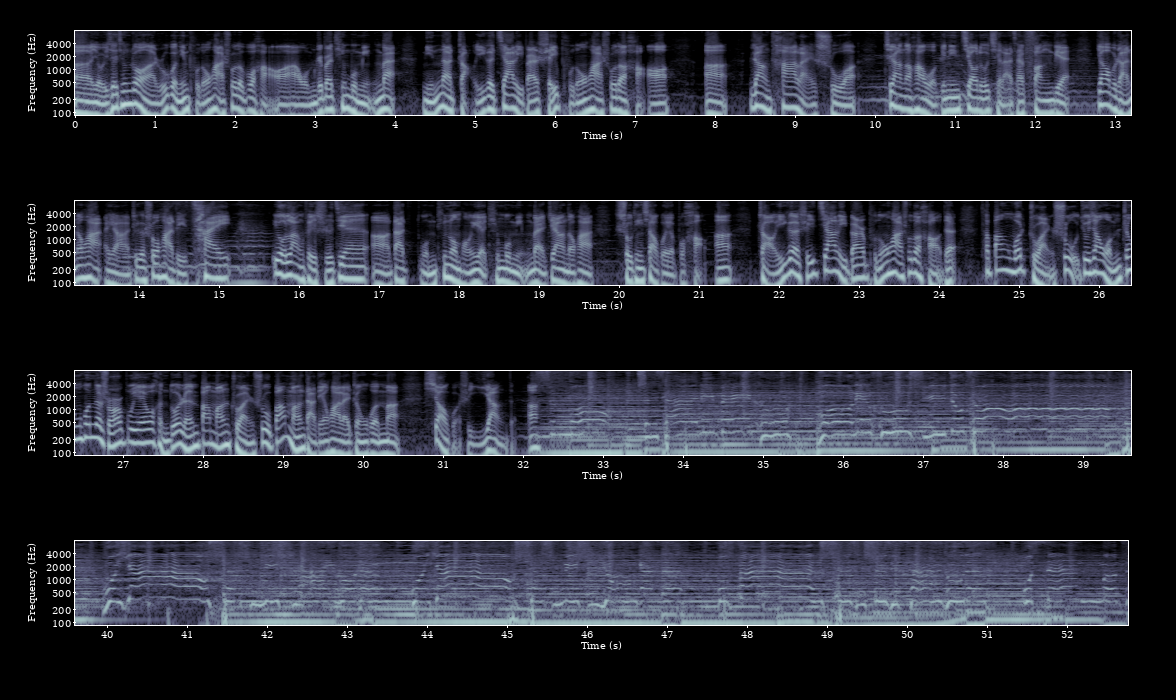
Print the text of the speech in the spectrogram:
呃，有一些听众啊，如果您普通话说的不好啊，我们这边听不明白，您呢找一个家里边谁普通话说的好啊，让他来说，这样的话我跟您交流起来才方便。要不然的话，哎呀，这个说话得猜，又浪费时间啊！大我们听众朋友也听不明白，这样的话收听效果也不好啊。找一个谁家里边普通话说的好的，他帮我转述，就像我们征婚的时候，不也有很多人帮忙转述、帮忙打电话来征婚吗？效果是一样的啊。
